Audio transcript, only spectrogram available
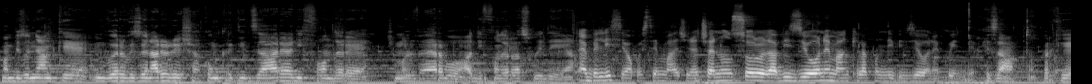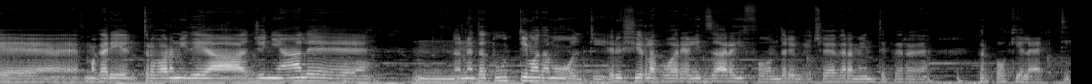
ma bisogna anche un vero visionario riesce a concretizzare, a diffondere diciamo, il verbo, a diffondere la sua idea. È bellissima questa immagine, cioè non solo la visione ma anche la condivisione quindi. Esatto, perché magari trovare un'idea geniale Mm, non è da tutti ma da molti e riuscirla poi a realizzare e diffondere invece è veramente per, per pochi eletti.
